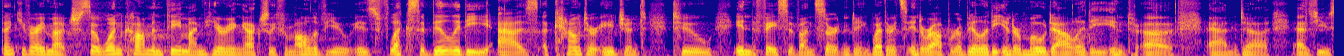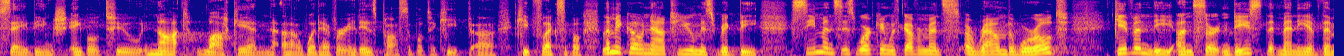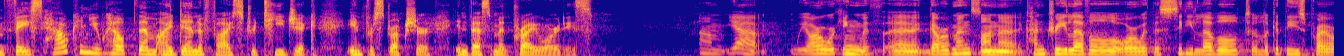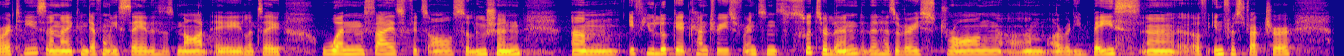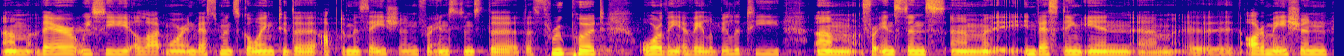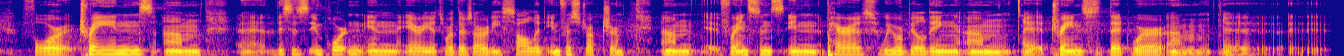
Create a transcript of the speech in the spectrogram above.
Thank you very much. So, one common theme I'm hearing actually from all of you is flexibility as a counter agent to in the face of uncertainty, whether it's interoperability, intermodality, inter, uh, and uh, as you say, being able to not lock in uh, whatever it is possible to keep, uh, keep flexible. Let me go now to you, Ms. Rigby. Siemens is working with governments around the world Given the uncertainties that many of them face, how can you help them identify strategic infrastructure investment priorities? Um, yeah, we are working with uh, governments on a country level or with a city level to look at these priorities. And I can definitely say this is not a, let's say, one size fits all solution. Um, if you look at countries, for instance, Switzerland, that has a very strong um, already base uh, of infrastructure, um, there we see a lot more investments going to the optimization, for instance, the, the throughput or the availability. Um, for instance, um, investing in um, uh, automation for trains. Uh, this is important in areas where there's already solid infrastructure. for instance, in Paris, we were building um, uh, trains that were um, uh,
